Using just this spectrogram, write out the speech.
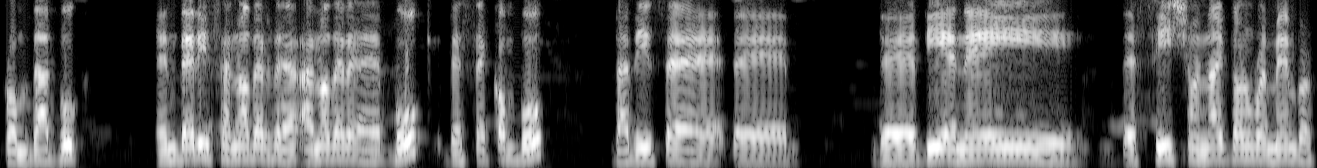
from that book. And there is another uh, another uh, book, the second book, that is uh, the the DNA decision. I don't remember.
